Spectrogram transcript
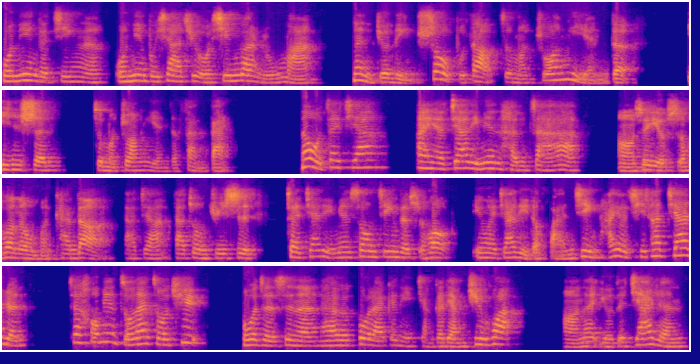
我念个经呢，我念不下去，我心乱如麻，那你就领受不到这么庄严的音声，这么庄严的梵呗。那我在家，哎呀，家里面很杂啊。啊、哦，所以有时候呢，我们看到大家大众居士在家里面诵经的时候，因为家里的环境还有其他家人在后面走来走去，或者是呢，他会过来跟你讲个两句话啊。那有的家人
